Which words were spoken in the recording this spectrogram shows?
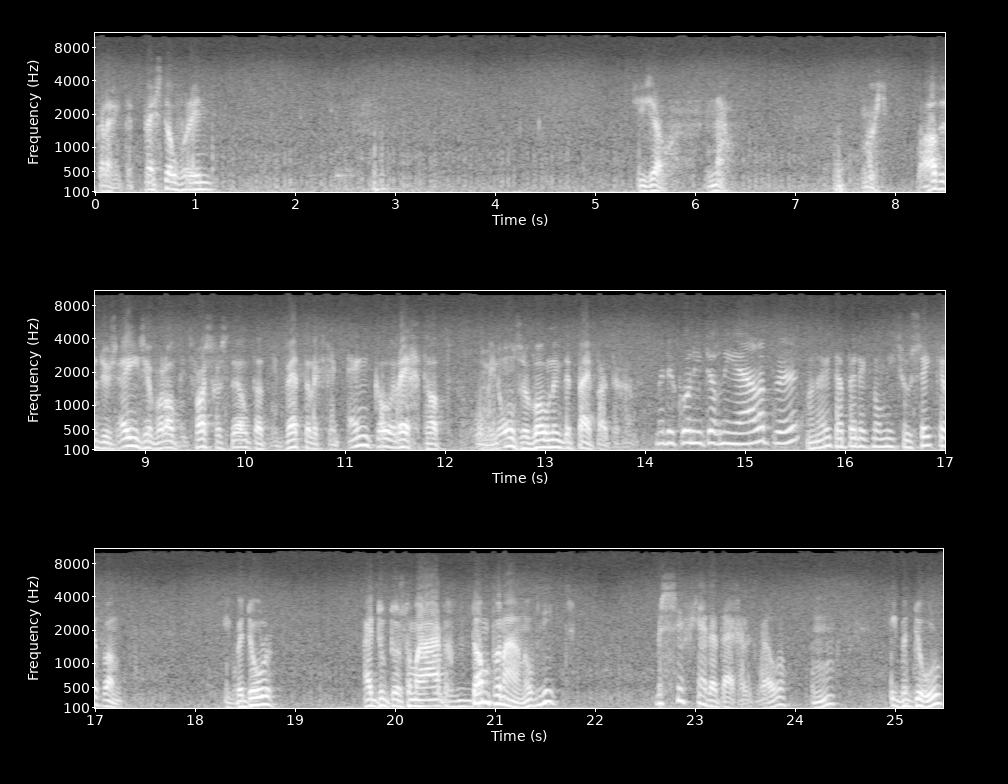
Krijg ik de pest over in. Ziezo, nou. Mooi. We hadden dus eens en voor altijd vastgesteld dat hij wettelijk geen enkel recht had om in onze woning de pijp uit te gaan. Maar dat kon hij toch niet helpen? Maar nee, daar ben ik nog niet zo zeker van. Ik bedoel, hij doet ons toch maar aardig de dampen aan, of niet? Besef jij dat eigenlijk wel? Hm? Ik bedoel,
